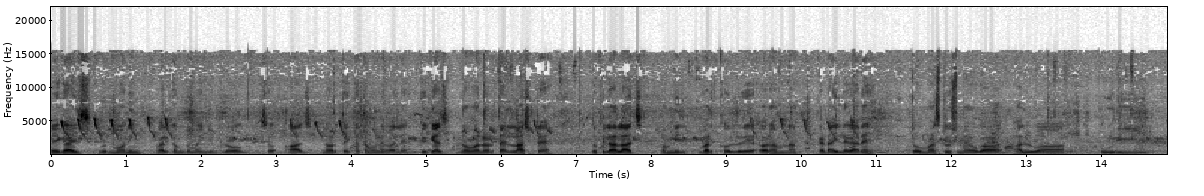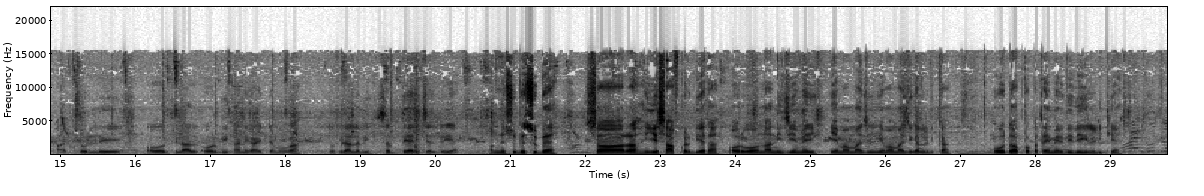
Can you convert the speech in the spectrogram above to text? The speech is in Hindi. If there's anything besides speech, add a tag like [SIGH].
Hey guys good morning welcome to my new blog so आज नौरते ख़त्म होने वाले हैं, क्योंकि आज नौवा नौरता लास्ट है। तो फ़िलहाल आज मम्मी वर्क खोल रही है और हम ना कढ़ाई लगा रहे हैं। तो मस्त उसमें होगा हलवा, पूरी छोले और फ़िलहाल और भी खाने का आइटम होगा। तो फ़िलहाल अभी सब तैयारी चल रही है। हमने सुबह सुबह सारा ये साफ़ कर दिया था और वो नानी जी है मेरी, ये मामा जी, ये मामा जी का लड़का। वो तो आपको पता ही, मेरी दीदी की लड़की है।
